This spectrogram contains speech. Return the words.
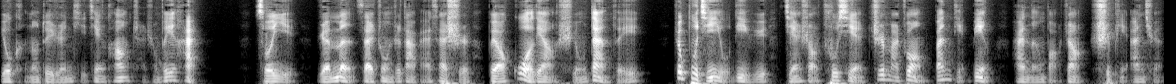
有可能对人体健康产生危害。所以，人们在种植大白菜时不要过量使用氮肥，这不仅有利于减少出现芝麻状斑点病，还能保障食品安全。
